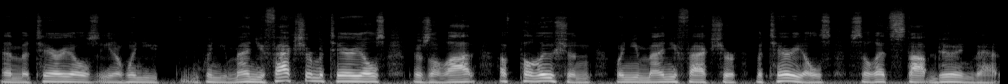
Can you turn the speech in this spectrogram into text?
and materials you know when you when you manufacture materials there's a lot of pollution when you manufacture materials so let's stop doing that.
